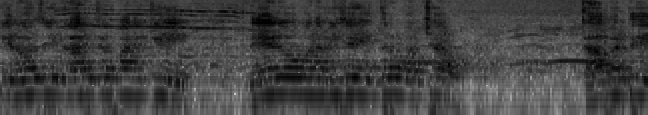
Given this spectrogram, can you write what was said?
ఈరోజు ఈ కార్యక్రమానికి నేను మన విజయ్ ఇద్దరం వచ్చాం. కాబట్టి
